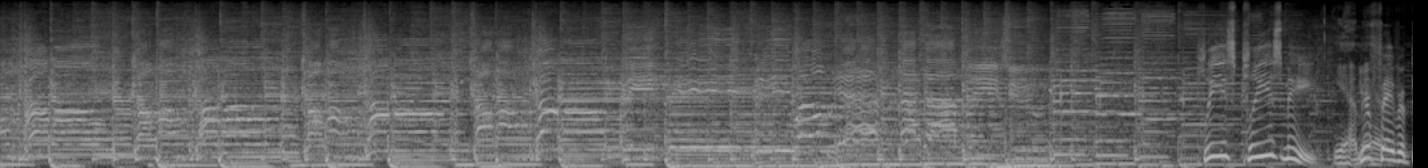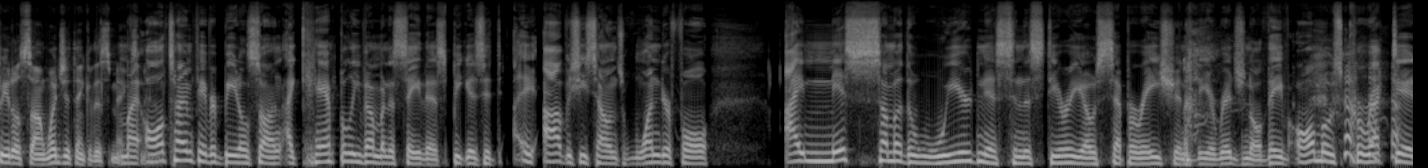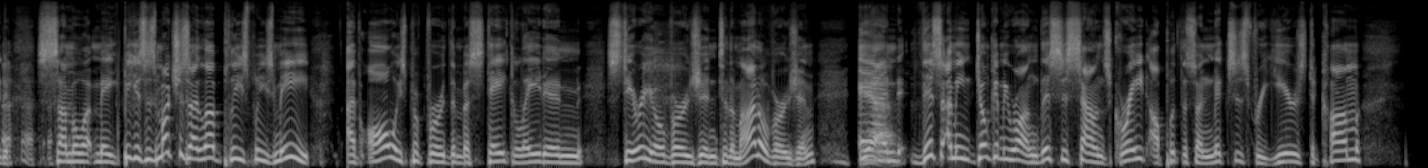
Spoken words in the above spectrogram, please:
please you. Please, please me. Yeah, Your man. favorite Beatles song. What'd you think of this mix? My man? all-time favorite Beatles song. I can't believe I'm going to say this because it, it obviously sounds wonderful. I miss some of the weirdness in the stereo separation of the original. They've almost corrected some of what make because as much as I love Please Please Me, I've always preferred the mistake laden stereo version to the mono version. And Yeah. this, I mean, don't get me wrong, this is, sounds great. I'll put this on mixes for years to come.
